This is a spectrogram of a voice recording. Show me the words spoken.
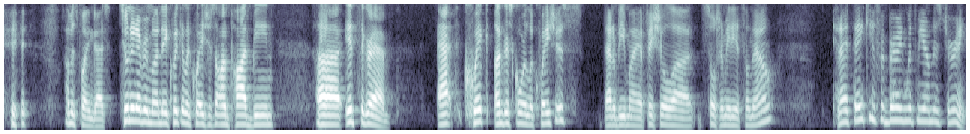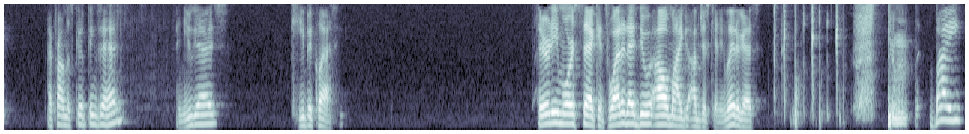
I'm just playing, guys. Tune in every Monday, Quick and Loquacious on Podbean. Uh, Instagram at quick underscore loquacious. That'll be my official uh, social media till now. And I thank you for bearing with me on this journey. I promise good things ahead. And you guys, keep it classy. 30 more seconds. Why did I do? Oh my God. I'm just kidding. Later, guys. Bye.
